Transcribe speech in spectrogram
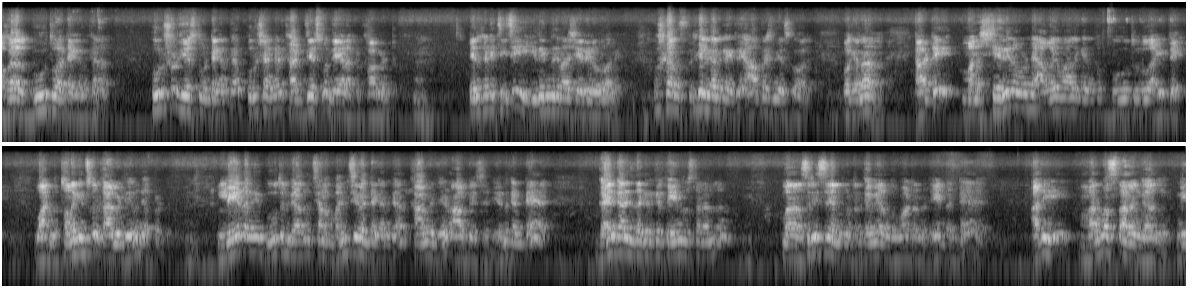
ఒకవేళ బూత్ అంటే కనుక పురుషుడు చేస్తుంటే కనుక పురుషాంగాన్ని కట్ చేసుకొని చేయాలి అక్కడ కామెంట్. ఎందుకంటే తీసి ఇది ఎందుకు నా శరీరం అని. ఒకవేళ స్త్రీలు కనుక అయితే ఆపరేషన్ చేసుకోవాలి. ఓకేనా? కాబట్టి మన శరీరం ఉండే అవయవాలు కనుక బూతులు అయితే వాటిని తొలగించుకొని కామెంట్ చేయమని చెప్పండి. లేదని బూతులు కాదు చాలా మంచివి అంటే కనుక కామెంట్ చేయడం ఆపేసండి ఎందుకంటే గైనకాలజీ దగ్గరికి వెళ్తే ఏం చూస్తారు వాళ్ళు? మన శ్రీశ్రీ అనుకుంటారు కవి ఒక మాట. ఏంటంటే అది మర్మస్థానం కాదు నీ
